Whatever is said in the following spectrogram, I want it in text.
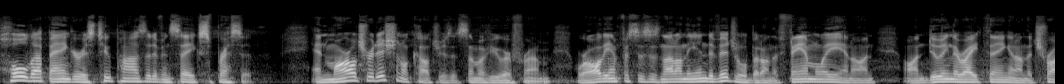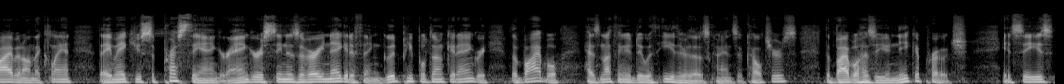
hold up anger as too positive and say express it. and moral traditional cultures that some of you are from, where all the emphasis is not on the individual, but on the family and on, on doing the right thing and on the tribe and on the clan, they make you suppress the anger. Anger is seen as a very negative thing. Good people don't get angry. The Bible has nothing to do with either of those kinds of cultures. The Bible has a unique approach. It sees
